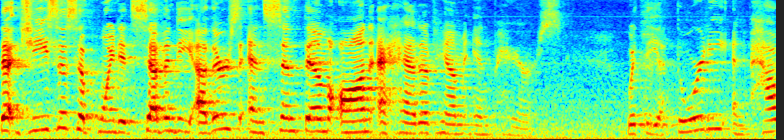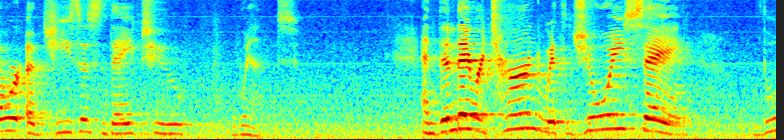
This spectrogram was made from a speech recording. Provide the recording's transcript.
that Jesus appointed 70 others and sent them on ahead of him in pairs. With the authority and power of Jesus, they too went. And then they returned with joy, saying, Lord,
